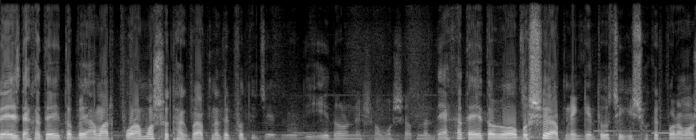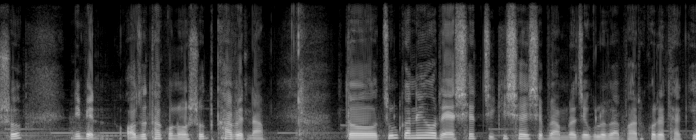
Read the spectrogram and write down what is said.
রেজ দেখা দেয়। তবে আমার পরামর্শ থাকবে আপনাদের প্রতি যে যদি এ ধরনের সমস্যা আপনার দেখা দেয়, তবে অবশ্যই আপনি কিন্তু চিকিৎসকের পরামর্শ নেবেন। অযথা কোনো ওষুধ খাবেন না। তো চুলকানি ও র্যাশের চিকিৎসা হিসেবে আমরা যেগুলো ব্যবহার করে থাকি,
